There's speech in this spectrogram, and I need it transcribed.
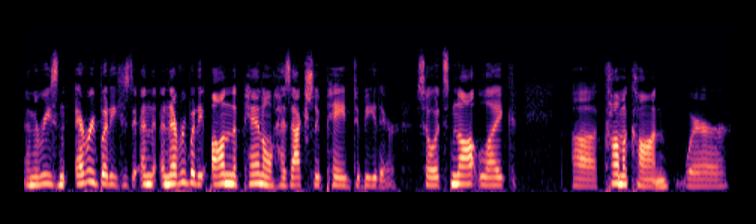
and the reason everybody has, and, and everybody on the panel has actually paid to be there. So it's not like uh, Comic Con where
